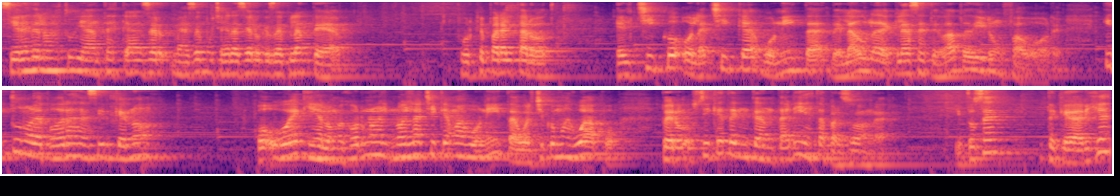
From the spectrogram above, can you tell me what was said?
si eres de los estudiantes cáncer, me hace mucha gracia lo que se plantea, porque para el tarot, el chico o la chica bonita del aula de clases te va a pedir un favor y tú no le podrás decir que no. O, X, a lo mejor no, es la chica más bonita o el chico más guapo, pero sí que te encantaría esta persona. Entonces, te quedarías,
